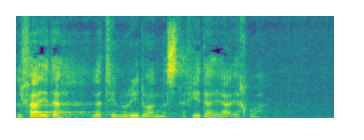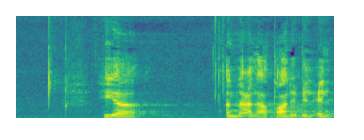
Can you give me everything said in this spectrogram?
الفائدة التي نريد أن نستفيدها يا إخوة هي أن على طالب العلم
